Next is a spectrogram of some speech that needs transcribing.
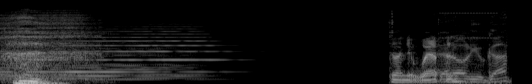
Done your weapon. That all you got?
